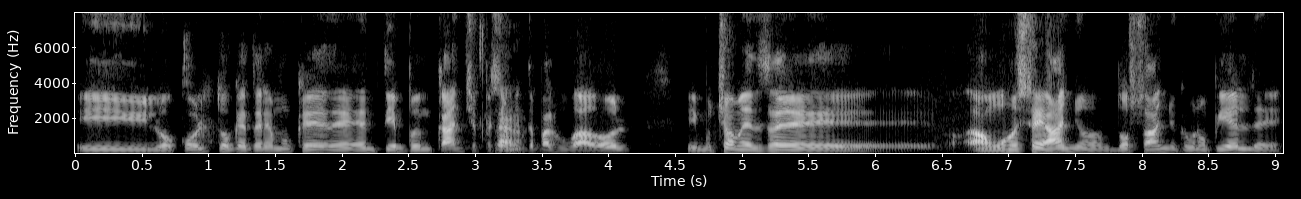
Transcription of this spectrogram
y lo corto que tenemos que de, en tiempo en cancha, especialmente claro. para el jugador, y muchas veces, a lo mejor ese año, dos años que uno pierde,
